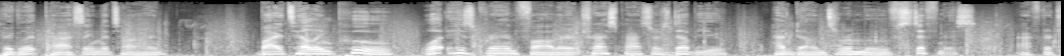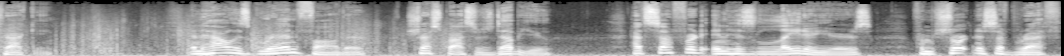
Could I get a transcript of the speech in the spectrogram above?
Piglet passing the time by telling Pooh what his grandfather, Trespassers W, had done to remove stiffness after tracking, and how his grandfather, Trespassers W, had suffered in his later years from shortness of breath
